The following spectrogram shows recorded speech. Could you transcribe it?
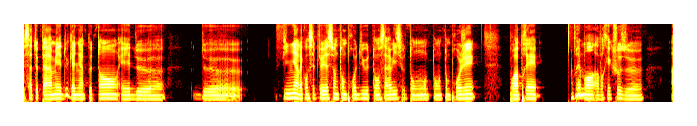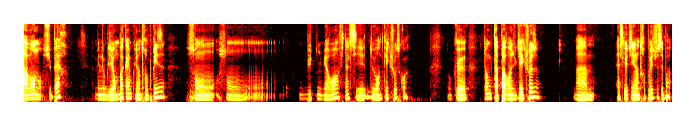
ça te permet de gagner un peu de temps et de, de finir la conceptualisation de ton produit ou ton service ou ton, ton, ton projet pour après vraiment avoir quelque chose euh, à vendre, super. Mais n'oublions pas quand même qu'une entreprise, son, son but numéro un, au final, c'est de vendre quelque chose. Quoi. Donc, euh, tant que tu n'as pas vendu quelque chose, bah, est-ce que tu es une entreprise? Je sais pas.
